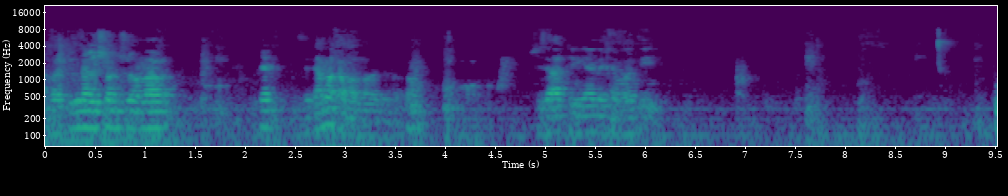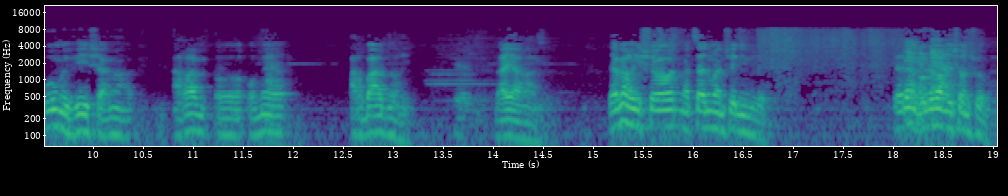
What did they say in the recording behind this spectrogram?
אבל הטיעון הראשון שהוא אמר, כן, זה גם הרב אמר את זה, נכון? שזה רק עניין חברתי. הוא מביא שם, הרב אומר ארבעה דברים כן. בהערה הזאת. דבר ראשון, מצאנו אנשי נמרי. זה דבר ראשון שהוא אומר.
